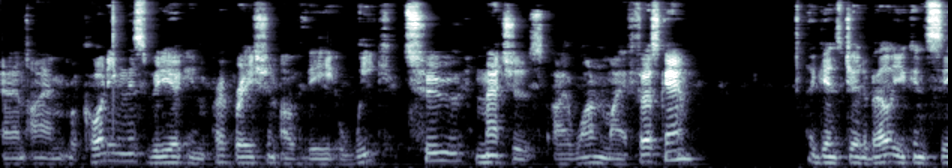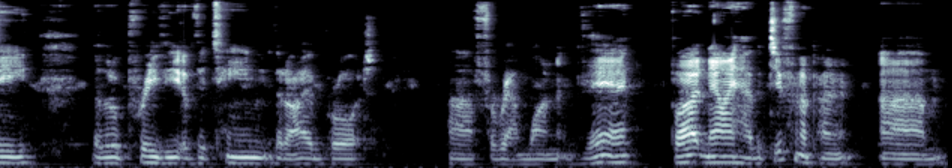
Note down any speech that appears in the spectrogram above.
and I'm recording this video in preparation of the Week 2 matches. I won my first game against Jadeabella. You can see a little preview of the team that I brought uh, for round 1 there. But now I have a different opponent um,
